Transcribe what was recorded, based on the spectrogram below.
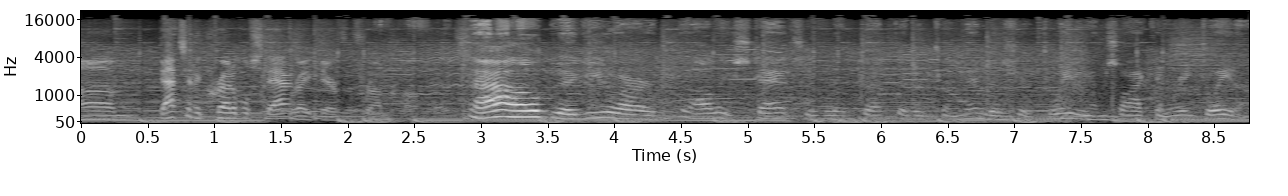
Um, that's an incredible stat right there for Framber. I hope that you are all these stats you've looked up that are tremendous. You're tweeting them so I can retweet them.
